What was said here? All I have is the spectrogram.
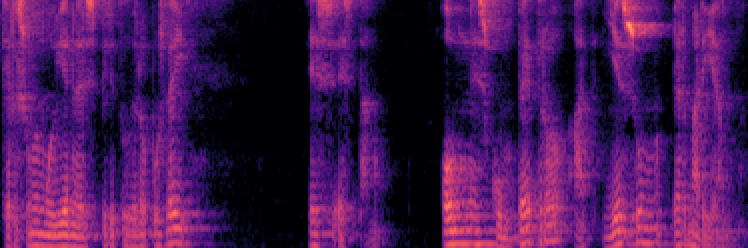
que resume muy bien el espíritu del Opus Dei es esta, ¿no? Omnes cum Petro ad Iesum per Mariam.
